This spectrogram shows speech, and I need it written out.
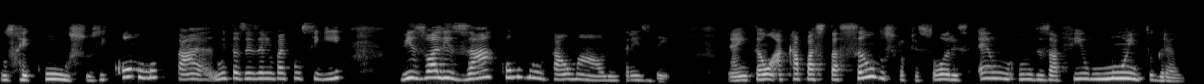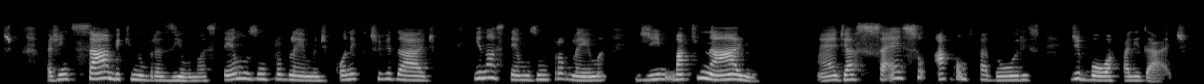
os recursos e como montar. Muitas vezes ele não vai conseguir visualizar como montar uma aula em 3D. Né? Então, a capacitação dos professores é um, um, desafio muito grande. A gente sabe que no Brasil nós temos um problema de conectividade e nós temos um problema de maquinário, né? de acesso a computadores de boa qualidade.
